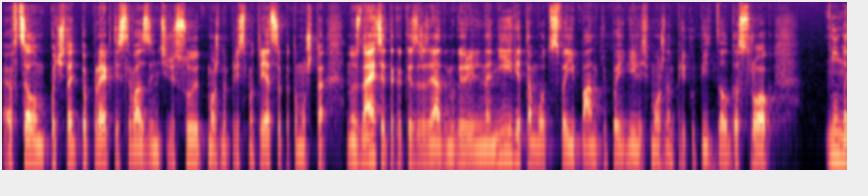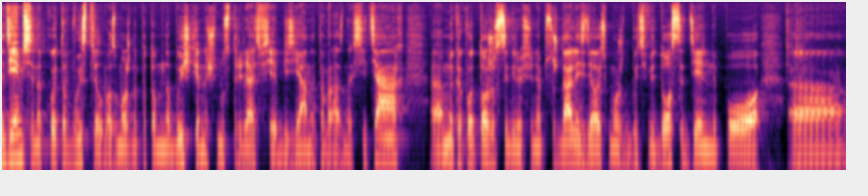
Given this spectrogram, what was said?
в целом почитать по проект, если вас заинтересует, можно присмотреться, потому что, ну, знаете, это как из разряда мы говорили на Нире, там вот свои панки появились, можно прикупить долгосрок ну, надеемся на какой-то выстрел, возможно, потом на бычке начнут стрелять все обезьяны там в разных сетях. Э, мы как вот тоже с Игорем сегодня обсуждали, сделать, может быть, видос отдельный по э,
